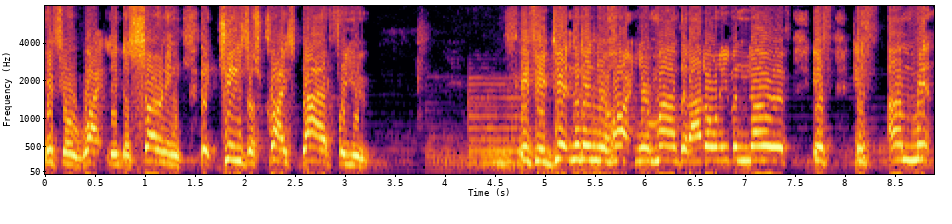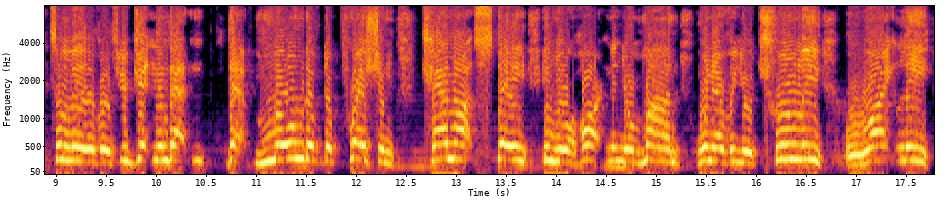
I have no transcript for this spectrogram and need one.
if you're rightly discerning that Jesus Christ died for you. If you're getting it in your heart and your mind that I don't even know if if if I'm meant to live, or if you're getting in that that mode of depression, cannot stay in your heart and in your mind whenever you're truly, rightly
